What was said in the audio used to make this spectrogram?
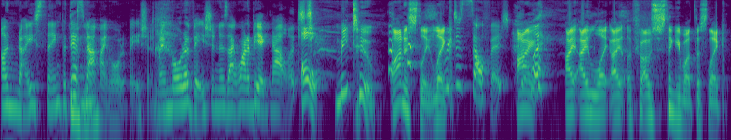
a nice thing, but that's Mm-hmm. not my motivation. My motivation is I want to be acknowledged. Oh, me too. Honestly, like which is selfish. I, Like- I, I like. I, I was just thinking about this. Like,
